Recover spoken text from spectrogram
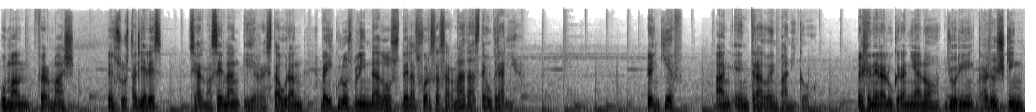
Human Fermash. En sus talleres se almacenan y restauran vehículos blindados de las Fuerzas Armadas de Ucrania. En Kiev han entrado en pánico. El general ucraniano Yuri Galushkin,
